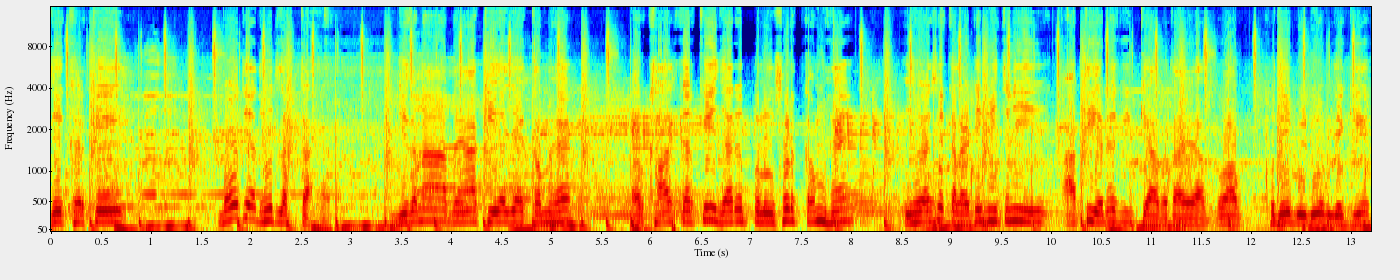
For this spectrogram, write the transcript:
देख करके बहुत ही अद्भुत लगता है। जितना बयां किया जाए कम है और ख़ास करके इधर पोल्यूशन कम है। इस वजह से क्वालिटी भी इतनी आती है ना कि क्या बताएँ आपको आप खुद ही वीडियो में देखिए।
